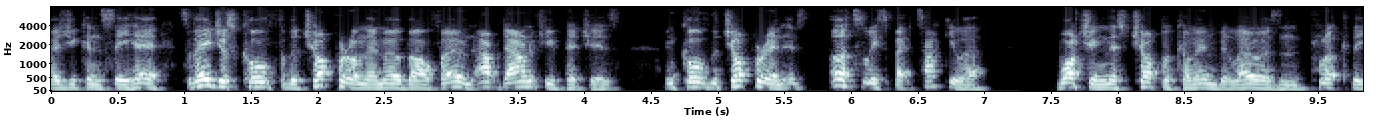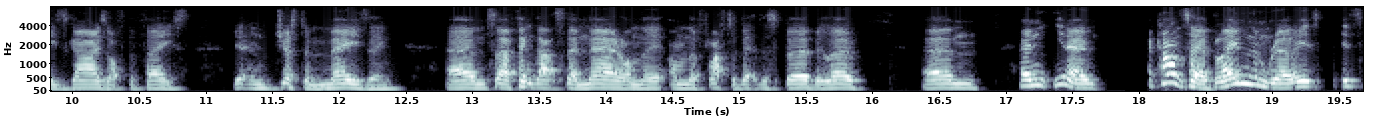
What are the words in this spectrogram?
as you can see here. So they just called for the chopper on their mobile phone, up down a few pitches, and called the chopper in. It's utterly spectacular watching this chopper come in below us and pluck these guys off the face. Yeah, And just amazing. Um, so I think that's them there on the on the flatter bit of the spur below. Um, and you know, I can't say I blame them really. It's it's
